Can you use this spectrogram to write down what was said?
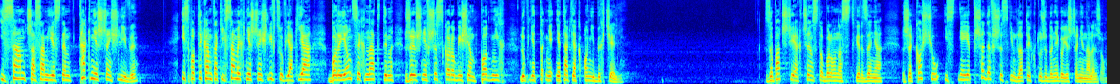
i sam czasami jestem tak nieszczęśliwy i spotykam takich samych nieszczęśliwców jak ja, bolejących nad tym, że już nie wszystko robi się pod nich lub nie, nie, nie tak, jak oni by chcieli. Zobaczcie, jak często bolą nas stwierdzenia, że Kościół istnieje przede wszystkim dla tych, którzy do niego jeszcze nie należą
